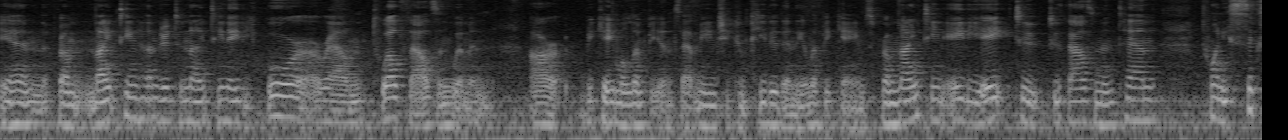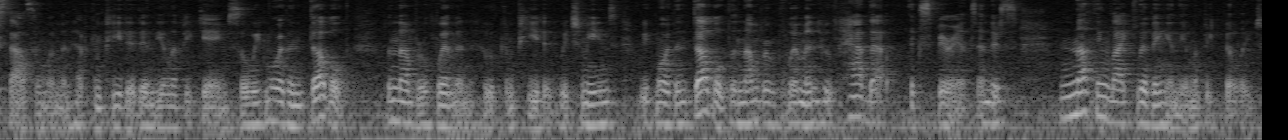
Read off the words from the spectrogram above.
In from 1900 to 1984, around 12,000 women are became Olympians. That means you competed in the Olympic Games. From 1988 to 2010, 26,000 women have competed in the Olympic Games. So we've more than doubled the number of women who've competed, which means we've more than doubled the number of women who've had that experience. And there's nothing like living in the Olympic Village,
